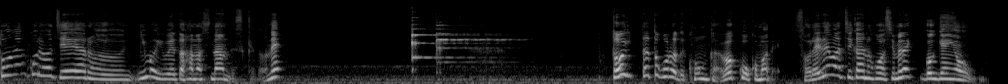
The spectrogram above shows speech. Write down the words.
当然これは JR にも言えた話なんですけどね。といったところで今回はここまで。それでは次回の更新までごきげんよう。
